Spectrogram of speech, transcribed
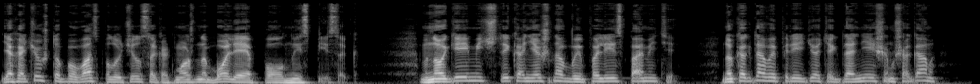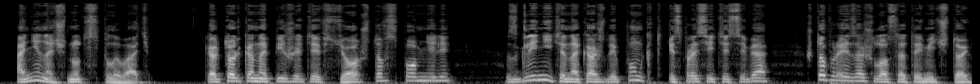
Я хочу, чтобы у вас получился как можно более полный список. Многие мечты, конечно, выпали из памяти, но когда вы перейдете к дальнейшим шагам, они начнут всплывать. Как только напишите все, что вспомнили, взгляните на каждый пункт и спросите себя, что произошло с этой мечтой.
